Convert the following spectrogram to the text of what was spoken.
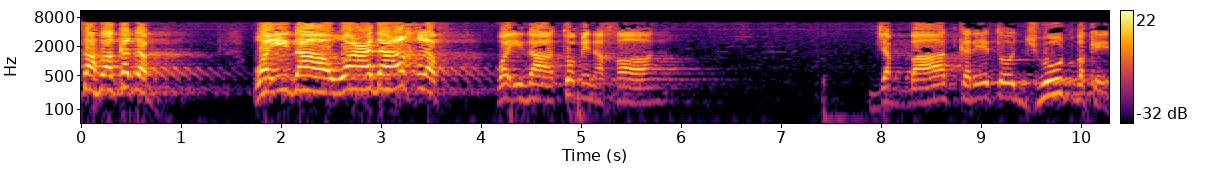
صفا قدم و ادا وعد اخلف و ادا تمن خان جب بات کرے تو جھوٹ بکے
